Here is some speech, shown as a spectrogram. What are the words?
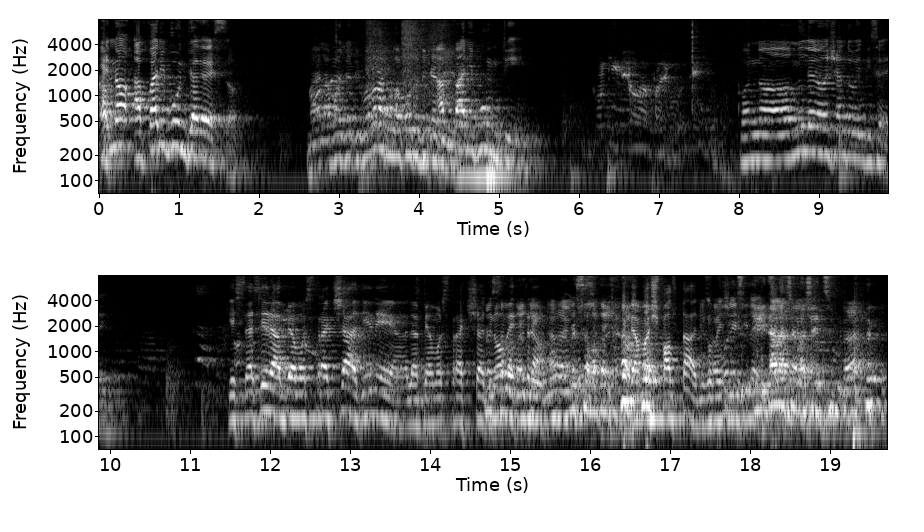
Eh no, a pari punti adesso. Ma è la voglia di volare o la voglia di A cadere? pari punti. Con chi sono a fare punti? Con uh, 1926. che stasera abbiamo stracciati Enea li abbiamo stracciati Questa 9 la e 3 tagliamo, eh, abbiamo asfaltati come si dice. In Italia c'è la censura. eh.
